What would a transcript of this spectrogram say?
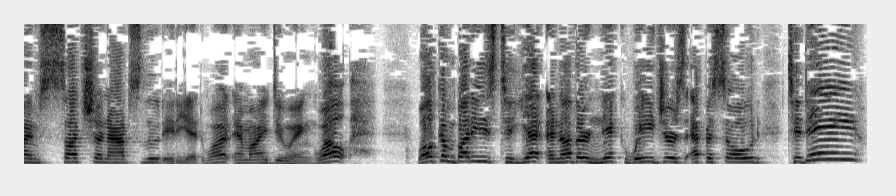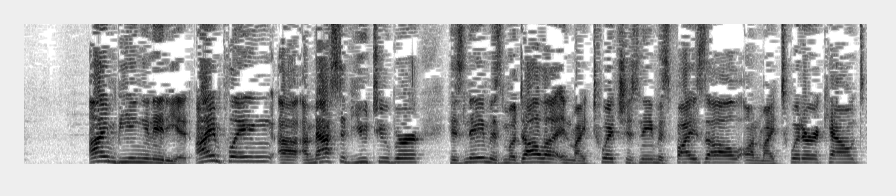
I'm such an absolute idiot. What am I doing? Well, welcome buddies to yet another Nick Wagers episode. Today, I'm being an idiot. I am playing uh, a massive YouTuber. His name is Modala in my Twitch. His name is Faisal on my Twitter account.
